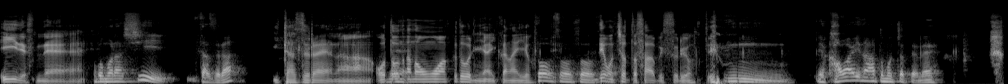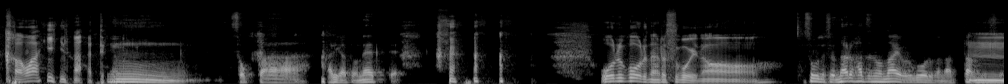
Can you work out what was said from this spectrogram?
いいですね。子供らしいいたずら、いたずらやな。大人の思惑通りにはいかないよっていそうそうそうでもちょっとサービスするよっていう。うん、いや、可愛いなと思っちゃったよね。可愛いなってう思う。ん、そっか、ありがとうねって。オルゴールなるすごいなそうですよ、なるはずのないオルゴールが鳴ったうんですよ。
